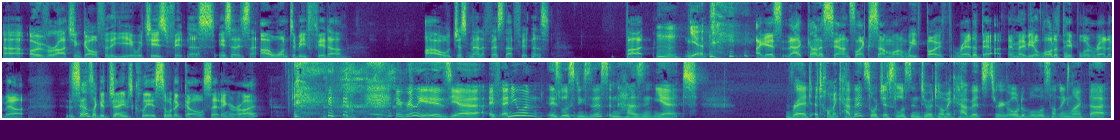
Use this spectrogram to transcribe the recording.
uh, overarching goal for the year, which is fitness. Instead of just saying, "I want to be fitter," I'll just manifest that fitness. But Yeah. I guess that kind of sounds like someone we've both read about, and maybe a lot of people have read about. It sounds like a James Clear sort of goal setting, right? It really is, yeah. If anyone is listening to this and hasn't yet read Atomic Habits or just listened to Atomic Habits through Audible or something like that,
